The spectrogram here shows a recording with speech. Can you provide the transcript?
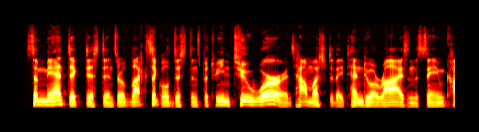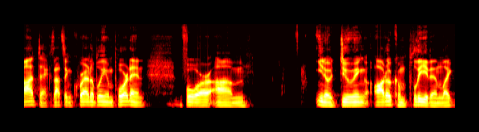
semantic distance or lexical distance between two words. How much do they tend to arise in the same context? That's incredibly important for um, you know, doing autocomplete and like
